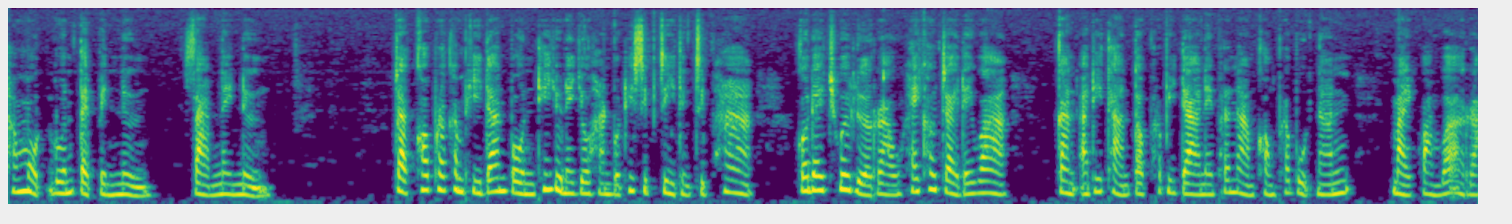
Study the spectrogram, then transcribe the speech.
ทั้งหมดล้วนแต่เป็นหนึ่งสามในหนึ่งจากข้อพระคัมภีร์ด้านบนที่อยู่ในโยฮันบทที่ 14ถึง15 ก็ได้ช่วยเหลือเราให้เข้าใจได้ว่า การอธิษฐานต่อพระบิดาในพระนามของพระบุตรนั้น หมายความว่าอะไร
